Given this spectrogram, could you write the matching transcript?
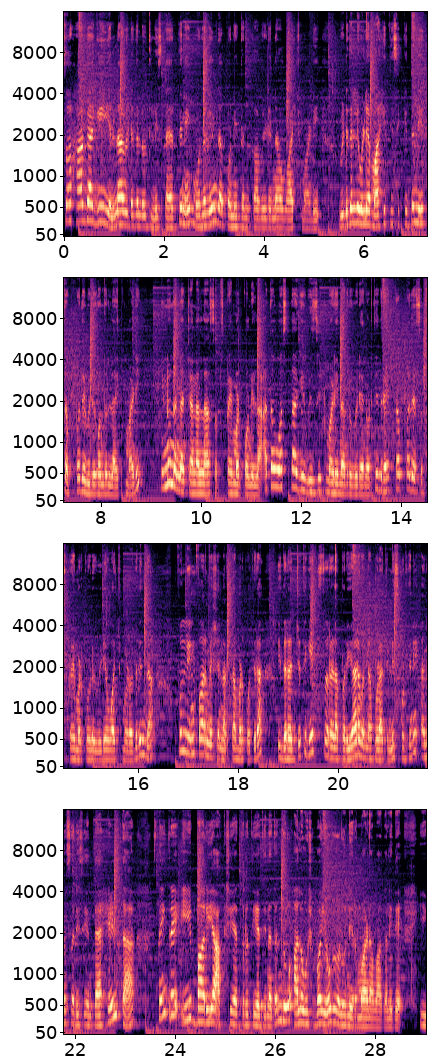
ಸೊ, ಹಾಗಾಗಿ ಎಲ್ಲ ವಿಡದಲ್ಲೂ ತಿಳಿಸ್ತಾ ಇರ್ತೀನಿ. ಮೊದಲಿಂದ ಕೊನೆ ತನಕ ವಿಡಿಯೋನ ವಾಚ್ ಮಾಡಿ ವಿಡದಲ್ಲಿ ಒಳ್ಳೆಯ ಮಾಹಿತಿ ಸಿಕ್ಕಿದ್ದಲ್ಲಿ ತಪ್ಪದೇ ವಿಡಿಯೋಗೊಂದು ಲೈಕ್ ಮಾಡಿ. ಇನ್ನೂ ನನ್ನ ಚಾನಲ್ನ ಸಬ್ಸ್ಕ್ರೈಬ್ ಮಾಡ್ಕೊಂಡಿಲ್ಲ ಅಥವಾ ಹೊಸದಾಗಿ ವಿಸಿಟ್ ಮಾಡಿ ಏನಾದರೂ ವಿಡಿಯೋ ನೋಡ್ತಿದ್ರೆ ತಪ್ಪದೇ ಸಬ್ಸ್ಕ್ರೈಬ್ ಮಾಡಿಕೊಂಡು ವಿಡಿಯೋ ವಾಚ್ ಮಾಡೋದ್ರಿಂದ ಫುಲ್ ಇನ್ಫಾರ್ಮೇಷನ್ ಅರ್ಥ ಮಾಡ್ಕೋತೀರಾ? ಇದರ ಜೊತೆಗೆ ಸರಳ ಪರಿಹಾರವನ್ನು ಕೂಡ ತಿಳಿಸ್ಕೊಡ್ತೀನಿ. ಅನುಸರಿಸಿ ಅಂತ ಹೇಳ್ತಾ, ಸ್ನೇಹಿತರೆ, ಈ ಬಾರಿಯ ಅಕ್ಷಯ ತೃತೀಯ ದಿನದಂದು ಹಲವು ಶುಭ ಯೋಗಗಳು ನಿರ್ಮಾಣವಾಗಲಿದೆ. ಈ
